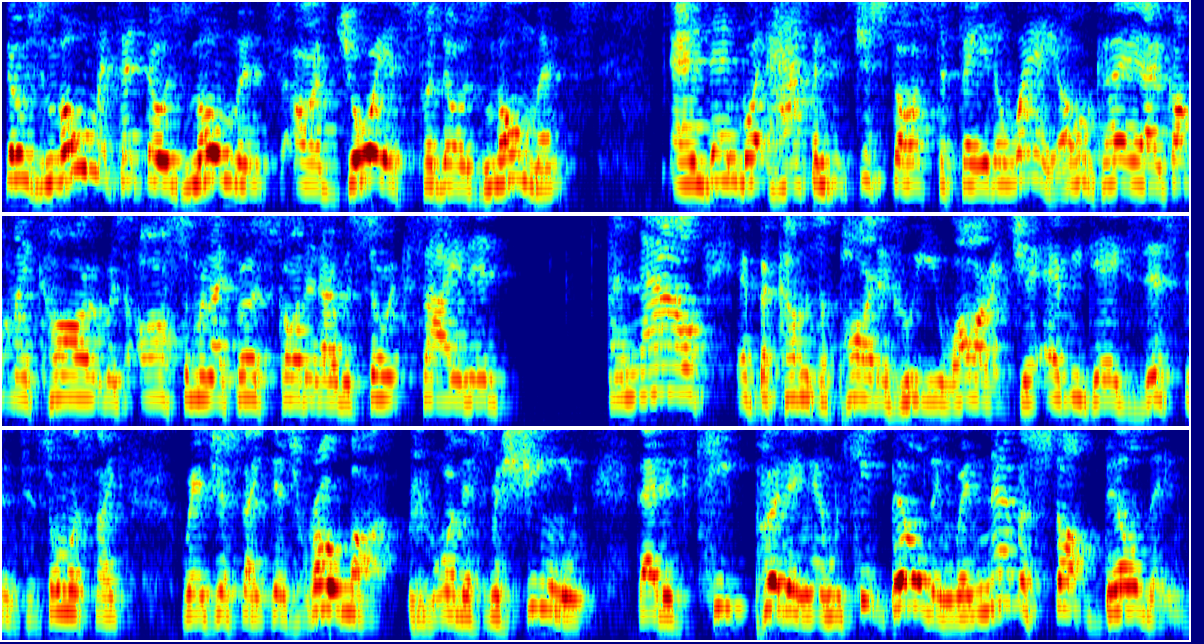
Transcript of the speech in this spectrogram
those moments at those moments are joyous for those moments and then what happens, it just starts to fade away. Okay, I got my car. It was awesome when I first got it. I was so excited. And now it becomes a part of who you are. It's your everyday existence. It's almost like we're just like this robot or this machine that is keep putting and we keep building. We never stop building.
